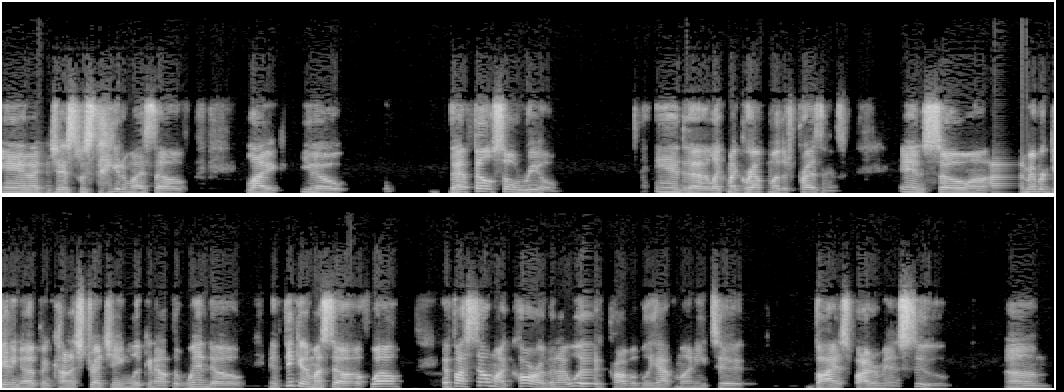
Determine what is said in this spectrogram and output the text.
And I just was thinking to myself, like, you know, that felt so real. And uh, like my grandmother's presence. And so uh, I remember getting up and kind of stretching, looking out the window, and thinking to myself, well, if I sell my car, then I would probably have money to buy a Spider Man suit. Um,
